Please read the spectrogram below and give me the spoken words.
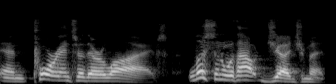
and pour into their lives. Listen without judgment,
